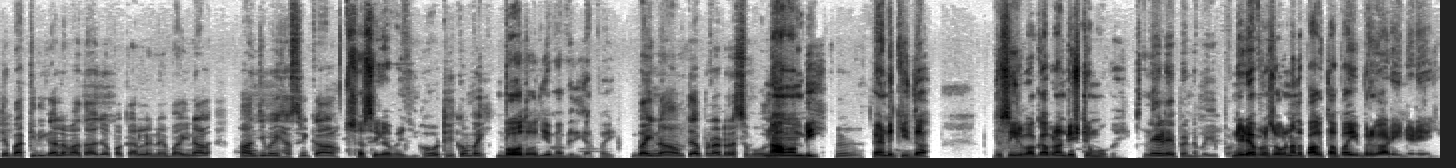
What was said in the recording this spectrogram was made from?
ਤੇ ਬਾਕੀ ਦੀ ਗੱਲਬਾਤ ਅੱਜ ਆਪਾਂ ਕਰ ਲੈਨੇ ਬਾਈ ਨਾਲ। ਹਾਂਜੀ ਬਾਈ ਸਤਿ ਸ੍ਰੀ ਅਕਾਲ। ਸਤਿ ਸ਼੍ਰੀ ਅਕਾਲ ਬਾਈ ਜੀ। ਹੋ ਠੀਕ ਹੋ ਬਾਈ? ਬਹੁਤ ਵਧੀਆ ਬਾਬੇ ਦੀ ਕਿਰਪਾ ਜੀ ਬਾਈ। ਨਾਮ ਤੇ ਆਪਣਾ ਐਡਰੈਸ ਬੋਲ। ਨਾਮ ਅੰਬੀ ਹੂੰ। ਪਿੰਡ ਚੀਦਾ ਤਹਿਸੀਲ ਬਾਘਾਪੁਰਾਂ ਡਿਸਟ੍ਰਿਕਟ ਮੋਗਾ ਜੀ। ਨੇੜੇ ਪਿੰਡ ਬਾਈ ਆਪਣਾ। ਨੇੜੇ ਆਪਣਾ ਸੁਖਨਾ ਦਾ ਭਗਤਾ ਭਾਈ ਬਰਗਾੜੀ ਨੇੜੇ ਆ ਜੀ।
